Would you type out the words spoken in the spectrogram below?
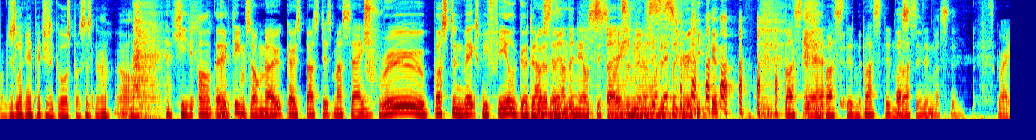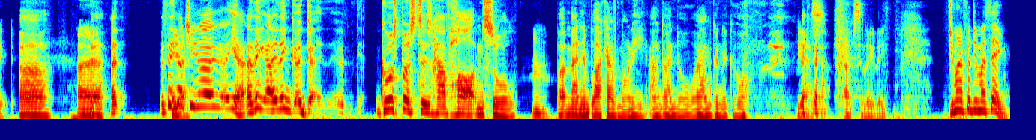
I'm just looking at pictures of Ghostbusters now. Oh, cute, aren't they? Good theme song though. Ghostbusters must say. True. Bustin makes me feel good. That's Another- another Neil That is Cicierega. unnecessary. Bustin', bustin', bustin', Bustin', bustin'. bustin'. It's great. Ah. Uh, yeah. I, I think yeah. actually, uh, yeah, I think I think uh, uh, Ghostbusters have heart and soul, Hmm. but Men in Black have money, and I know where I'm going to go. Yes, absolutely. Do you mind if I do my thing?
